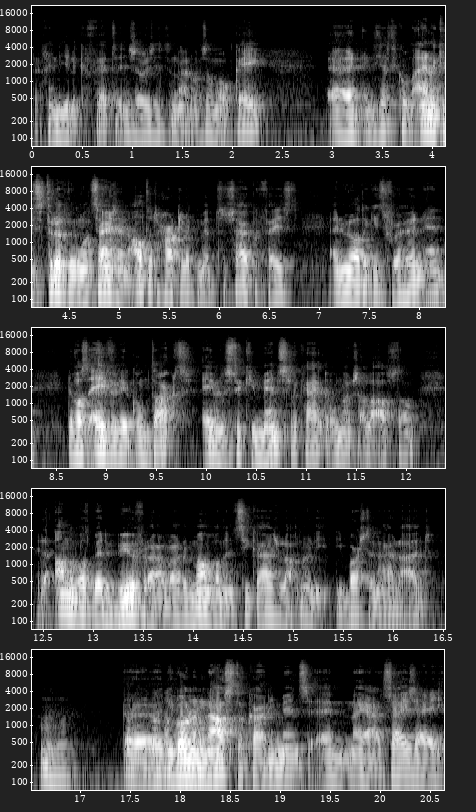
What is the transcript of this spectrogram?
Er geen dierlijke vetten in zo zitten. Nou, dat was allemaal oké. Okay. En, en die zegt, ik kon eindelijk iets terug doen, want zij zijn altijd hartelijk met de suikerfeest. En nu had ik iets voor hun. En er was even weer contact. Even een stukje menselijkheid, ondanks alle afstand. En de andere was bij de buurvrouw, waar de man van in het ziekenhuis lag. Nou, die, die barstte in huilen uit. Mm -hmm. uh, die wonen naast elkaar, die mensen. En nou ja, zij zei,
